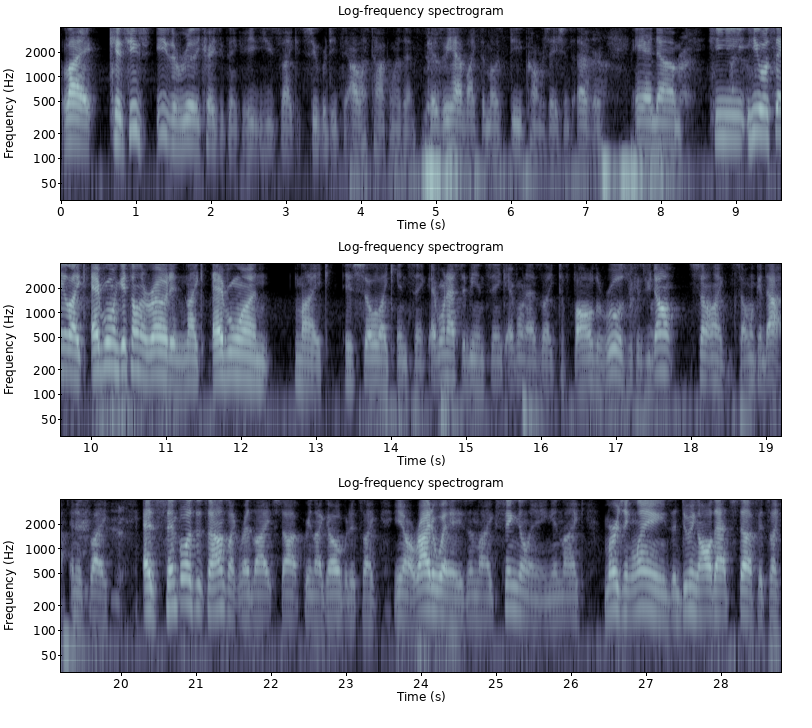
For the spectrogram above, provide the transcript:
like, cause he's he's a really crazy thinker. He, he's like super deep. Thinker. I love talking with him because we have like the most deep conversations ever, and um, Right. he he will say like everyone gets on the road and like everyone like is so like in sync. Everyone has to be in sync. Everyone has like to follow the rules because if you don't, so like someone can die. And it's like as simple as it sounds, like red light, stop, green light, go. But it's like you know right of ways and like signaling and like merging lanes and doing all that stuff. It's like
